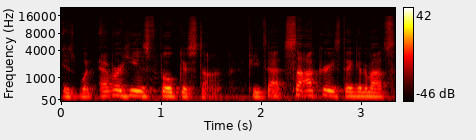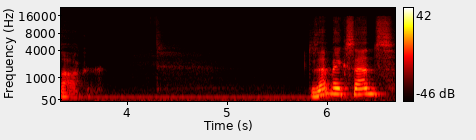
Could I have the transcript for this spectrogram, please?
is whatever he is focused on. If he's at soccer, he's thinking about soccer. Does that make sense?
